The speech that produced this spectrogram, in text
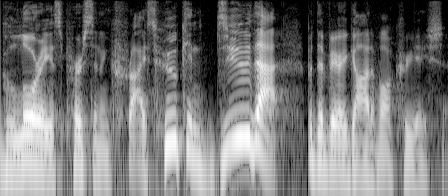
glorious person in Christ. Who can do that but the very God of all creation?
